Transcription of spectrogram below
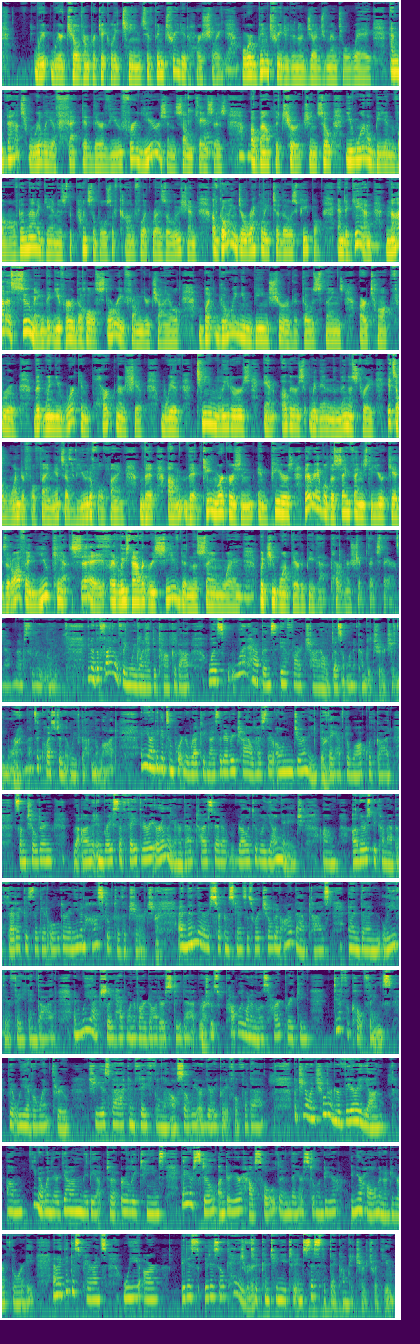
where, where children, particularly teens, have been treated harshly or been treated in a judgmental way. And that's really affected their view for years in some cases mm-hmm. about the church. And so you want to be involved. And that again is the principles of conflict resolution, of going directly to those people. And again, mm-hmm. not assuming that you've heard the whole story from your child, but going and being sure that those things are talked through. That when you work in partnership with team leaders and others within the ministry, it's a wonderful thing. It's a beautiful thing that um, that team workers and, and peers they're able to say things to your kids that often you can't say, or at least haven't received in the same way. But you want there to be that partnership that's there. Yeah, absolutely. You know, the final thing we wanted to talk about was what happens if our child doesn't want to come to church anymore? Right. That's a question that we've gotten a lot. And, you know, I think it's important to recognize that every child has their own journey that they have to walk with God. Some children um, embrace a faith very early and are baptized at a relatively young age. Um, others become apathetic as they get older and even hostile to the church. And then there are circumstances where children are baptized and then leave their faith in God. And we actually had one of our daughters do that, which Right. was probably one of the most heartbreaking, difficult things that we ever went through. She is back and faithful now, so we are very grateful for that. But you know, when children are very young, um, you know, when they're young, maybe up to early teens, they are still under your household and they are still under your in your home and under your authority. And I think as parents, we are it is it is okay right. to continue to insist that they come to church with you.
